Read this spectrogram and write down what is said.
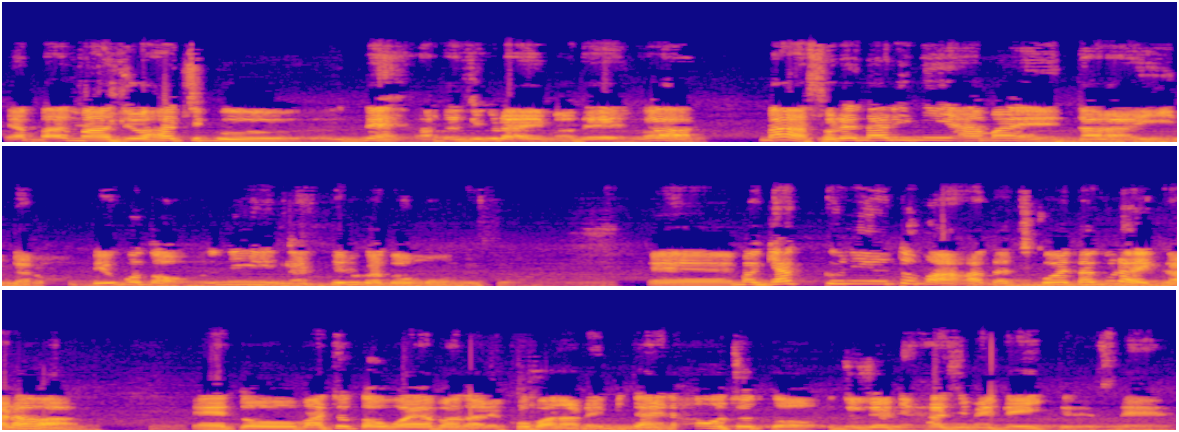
やっぱりまあ18区ね、20歳ぐらいまでは、まあそれなりに甘えたらいいんだろうっていうことになってるかと思うんですよ。えー、まあ逆に言うとまあ20歳超えたぐらいからは、えっ、ー、と、まあちょっと親離れ、子離れみたいなのをちょっと徐々に始めていってですね、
